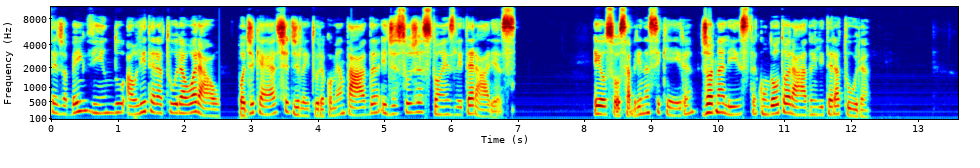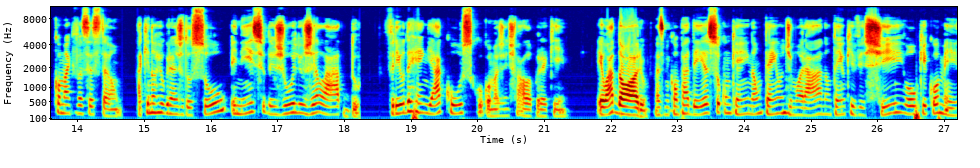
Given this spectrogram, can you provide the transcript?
Seja bem-vindo ao Literatura Oral, podcast de leitura comentada e de sugestões literárias. Eu sou Sabrina Siqueira, jornalista com doutorado em literatura. Como é que vocês estão? Aqui no Rio Grande do Sul, início de julho gelado. Frio de renguear Cusco, como a gente fala por aqui. Eu adoro, mas me compadeço com quem não tem onde morar, não tem o que vestir ou o que comer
